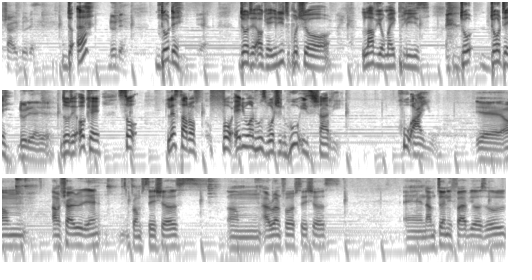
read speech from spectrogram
Shall we do eh? Do that? Dode. Yeah. Dode. Okay, you need to put your love your mic, please. Do- Dode. Do that, yeah. Dode. Okay, so let's start off. For anyone who's watching, who is Sharry? Who are you? Yeah, um, I'm Sharry there from Seychelles. Um, I run for Seychelles, and I'm 25 years old.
